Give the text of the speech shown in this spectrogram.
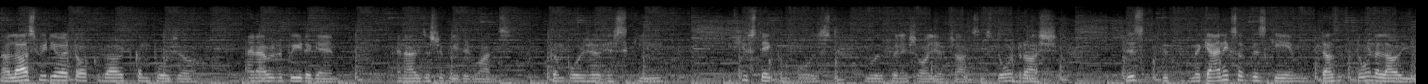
Now, last video I talked about composure, and I will repeat again and I'll just repeat it once. Composure is key. If you stay composed, you will finish all your chances. Don't rush. This the mechanics of this game doesn't don't allow you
